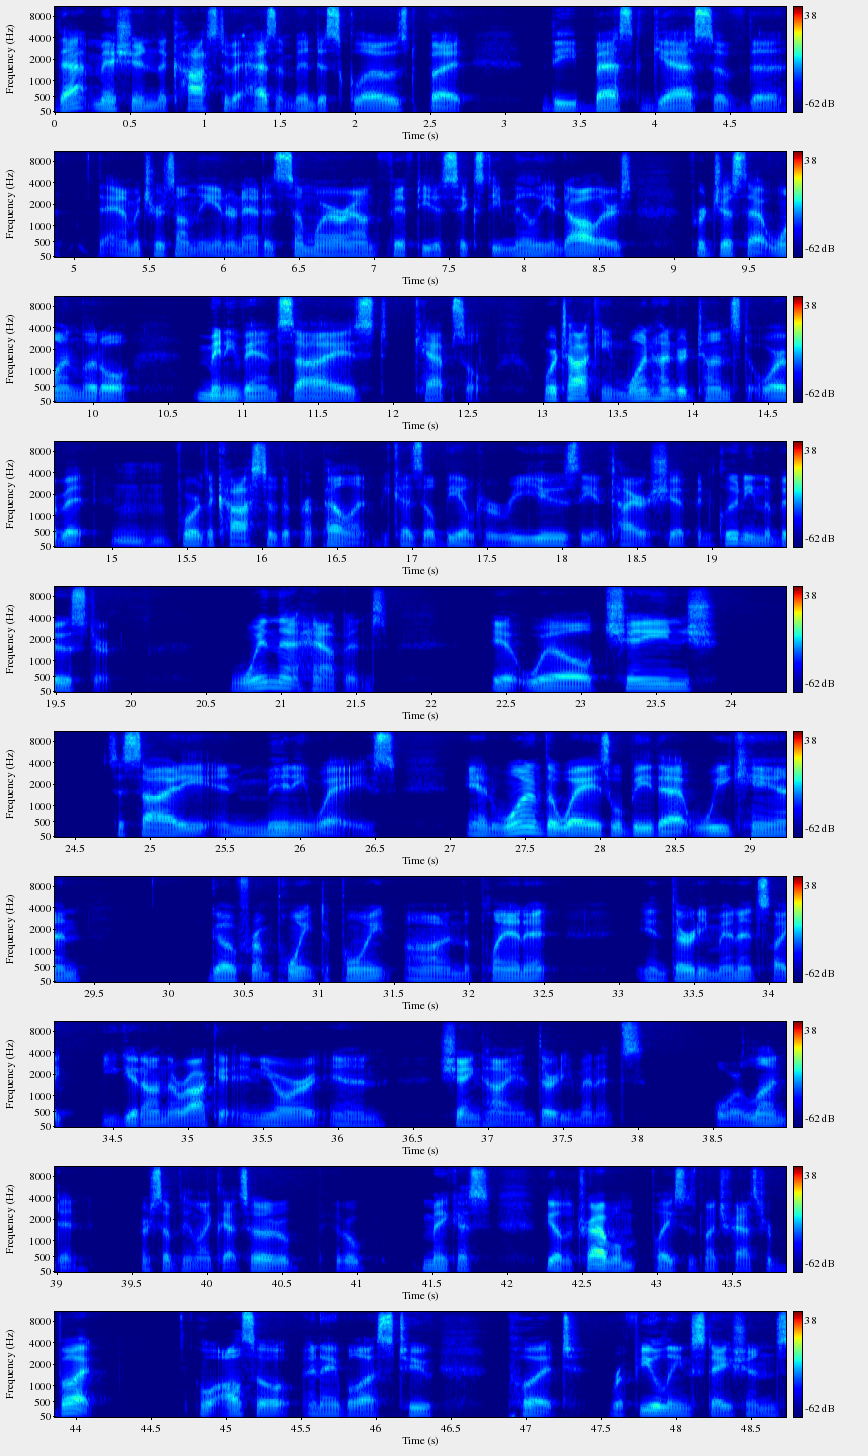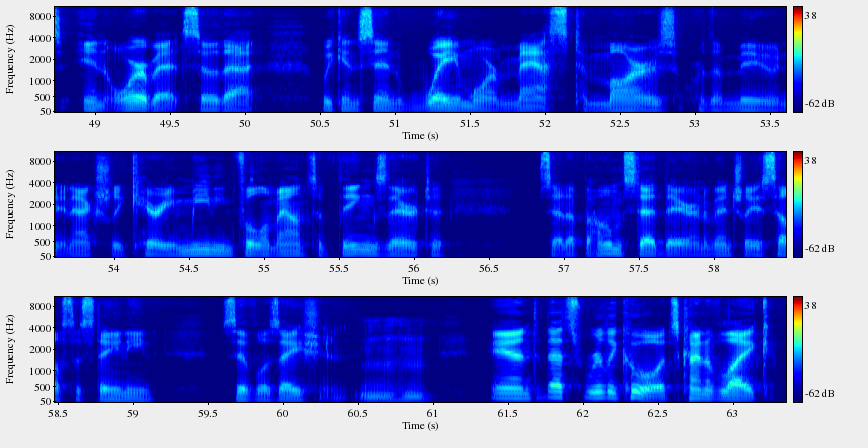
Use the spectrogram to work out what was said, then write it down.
That mission, the cost of it hasn't been disclosed, but the best guess of the, the amateurs on the internet is somewhere around 50 to 60 million dollars for just that one little minivan sized capsule. We're talking 100 tons to orbit mm-hmm. for the cost of the propellant because they'll be able to reuse the entire ship, including the booster. When that happens, it will change society in many ways. And one of the ways will be that we can go from point to point on the planet in 30 minutes. Like you get on the rocket and you're in Shanghai in 30 minutes or London or something like that. So it'll, it'll make us be able to travel places much faster, but it will also enable us to put refueling stations in orbit so that we can send way more mass to Mars or the moon and actually carry meaningful amounts of things there to set up a homestead there and eventually a self sustaining civilization. Mm-hmm. And that's really cool. It's kind of like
